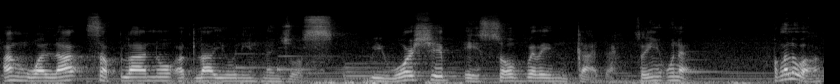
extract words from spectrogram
ang wala sa plano at layunin ng Diyos. We worship a sovereign God. So yun yung una. Pangalawa,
